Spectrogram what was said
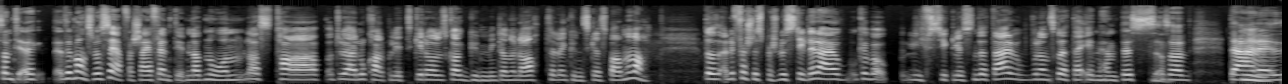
samtidig, Det er vanskelig å se for seg i fremtiden at noen La oss ta at du er lokalpolitiker og du skal ha gummigranulat til en kunstgressbane. da da er det første spørsmålet du stiller, er jo okay, hva livssyklusen dette er. Hvordan skal dette innhentes? Altså, det er,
